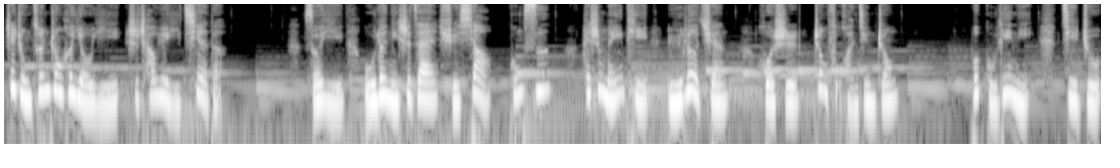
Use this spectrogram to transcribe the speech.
这种尊重和友谊是超越一切的，所以无论你是在学校、公司，还是媒体、娱乐圈，或是政府环境中，我鼓励你记住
